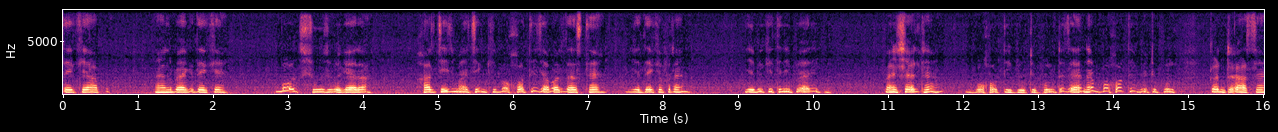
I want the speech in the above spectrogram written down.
देखें आप हैंड बैग देखें बहुत शूज़ वगैरह, हर चीज़ मैचिंग की बहुत ही ज़बरदस्त है। ये देखें फ्रेंड ये भी कितनी प्यारी पेंट शर्ट है। बहुत ही ब्यूटीफुल डिज़ाइन है, बहुत ही ब्यूटीफुल कंट्रास्ट है।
